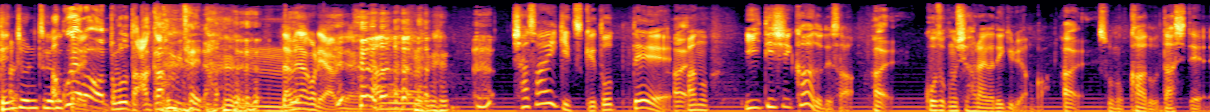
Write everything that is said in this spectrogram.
天井につけとあ、こやろうと思ったらあかんみたいな。ダメだこりゃみたいな。あのー車載機つけとって、はいあの、ETC カードでさ、はい。高速の支払いができるやんか。はい。そのカードを出して。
